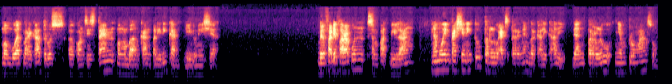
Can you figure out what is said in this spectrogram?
membuat mereka terus e, konsisten mengembangkan pendidikan di Indonesia. Belva Devara pun sempat bilang, nemuin passion itu perlu eksperimen berkali-kali dan perlu nyemplung langsung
